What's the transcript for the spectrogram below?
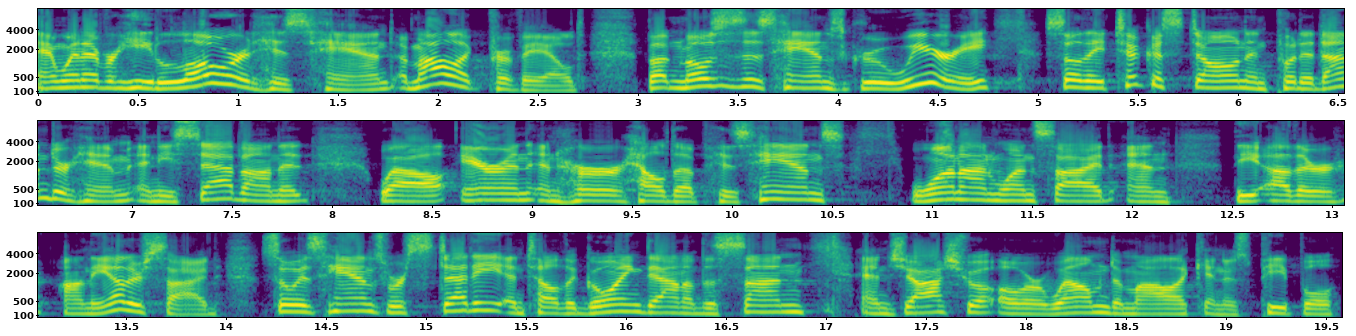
and whenever he lowered his hand, Amalek prevailed. But Moses' hands grew weary, so they took a stone and put it under him, and he sat on it while Aaron and Hur held up his hands, one on one side and the other on the other side. So his hands were steady until the going down of the sun, and Joshua overwhelmed Amalek and his people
